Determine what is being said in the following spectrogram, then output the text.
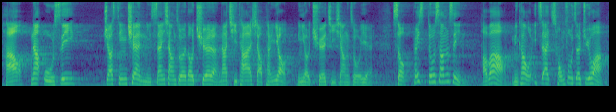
好，那五 C，Justin Chen，你三项作业都缺了，那其他小朋友，你有缺几项作业？So please do something，好不好？你看我一直在重复这句话，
